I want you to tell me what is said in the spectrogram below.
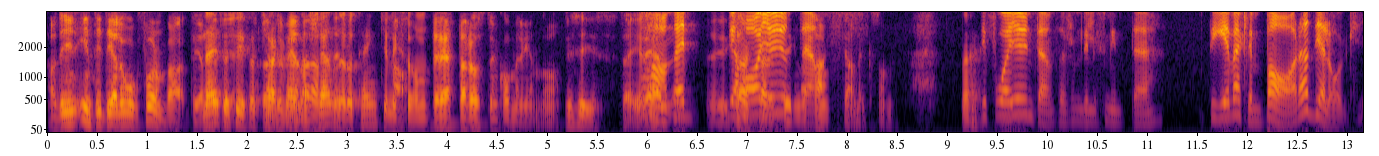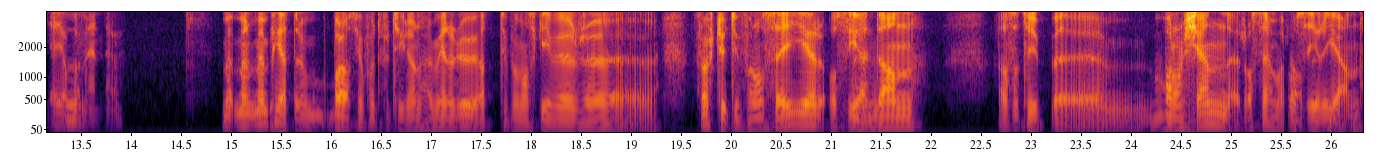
Ja, det är inte i dialogform va, Peter? Nej, precis. Att karaktärerna att känner och tänker liksom. Ja, berättarrösten kommer in och Precis. säger Ja, nej, eh, det har jag ju inte ens. tankar. Liksom. Det får jag ju inte ens eftersom det liksom inte... Det är verkligen bara dialog jag jobbar Mm. med nu. Men, men, men Peter, bara så jag får ett förtydligande här. Menar du att typ, man skriver eh, först typ vad de säger och sedan alltså typ eh, vad de känner och sen vad de Ja, säger precis. igen?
